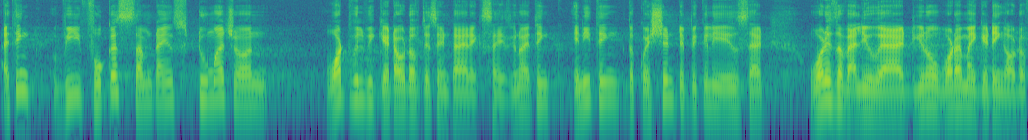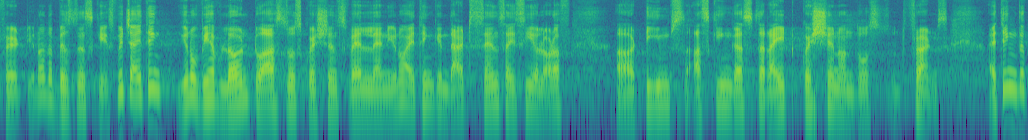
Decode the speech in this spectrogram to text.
I think we focus sometimes too much on what will we get out of this entire exercise? You know, I think anything, the question typically is that what is the value add? You know, what am I getting out of it? You know, the business case, which I think, you know, we have learned to ask those questions well. And, you know, I think in that sense, I see a lot of uh, teams asking us the right question on those fronts. I think the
